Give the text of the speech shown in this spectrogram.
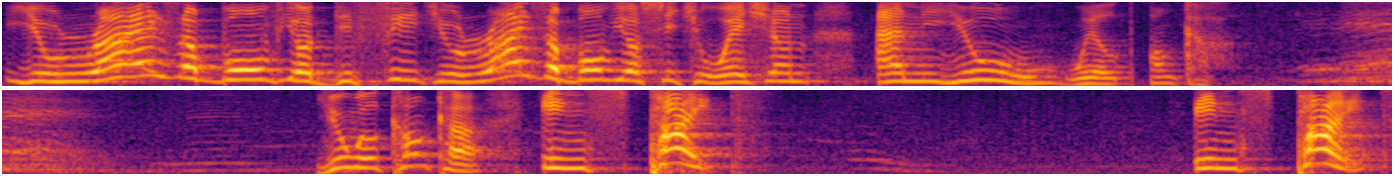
You rise above your defeat, you rise above your situation, and you will conquer. You will conquer in spite, in spite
